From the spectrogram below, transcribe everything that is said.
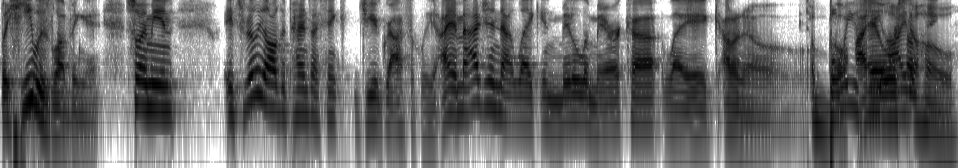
but he was loving it. So I mean, it's really all depends, I think, geographically. I imagine that like in Middle America, like I don't know, Boise, Ohio Idaho.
